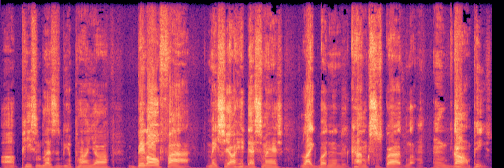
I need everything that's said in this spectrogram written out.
Uh, peace and blessings be upon y'all. Big old five. Make sure y'all hit that smash like button in the comment, subscribe. Mm, mm, gone. Peace.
